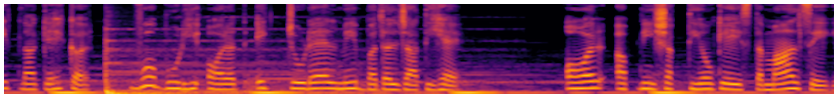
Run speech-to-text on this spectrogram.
इतना कहकर वो बूढ़ी औरत एक चुड़ैल में बदल जाती है और अपनी शक्तियों के इस्तेमाल से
